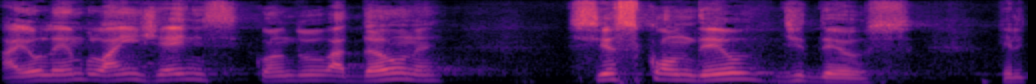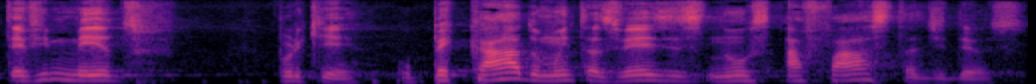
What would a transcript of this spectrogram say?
Aí eu lembro lá em Gênesis, quando Adão, né, se escondeu de Deus. Ele teve medo. Por quê? O pecado muitas vezes nos afasta de Deus.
